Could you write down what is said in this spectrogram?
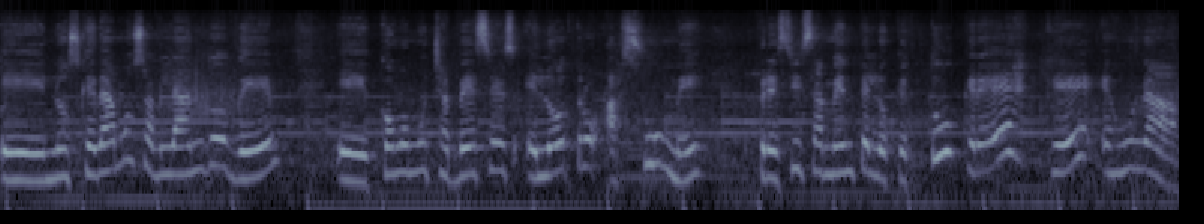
Eh, nos quedamos hablando de eh, cómo muchas veces el otro asume precisamente lo que tú crees que es una,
